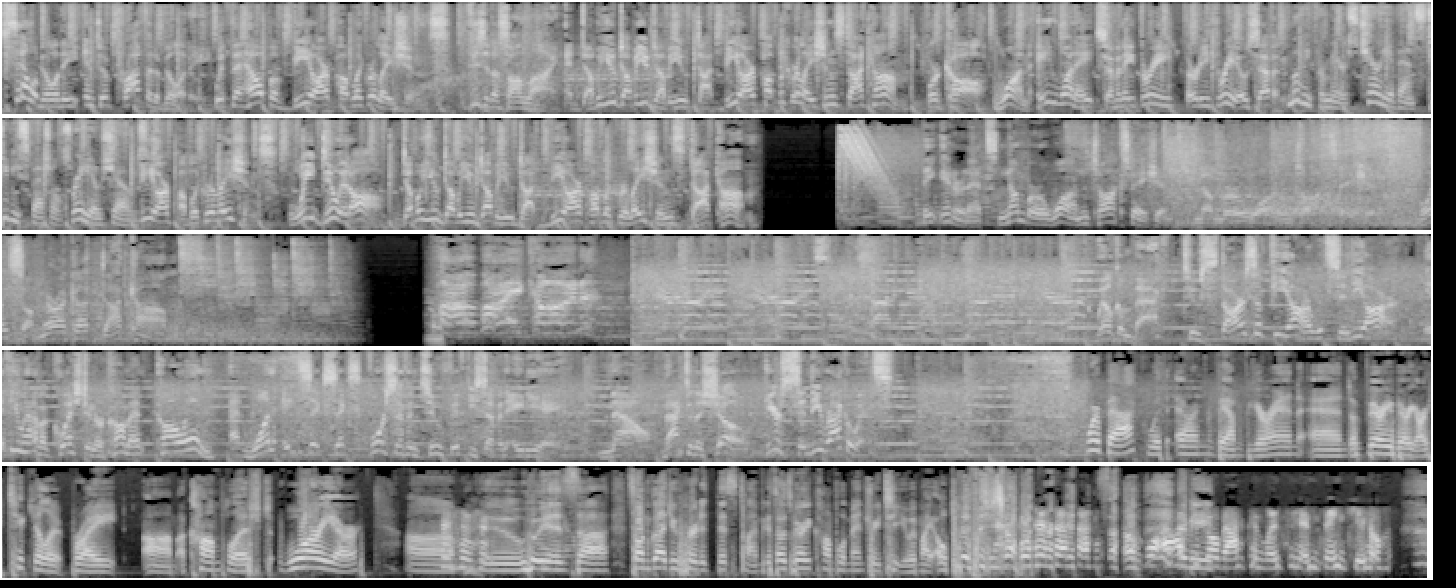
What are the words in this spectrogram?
saleability into profitability with the help of VR Public Relations. Visit us online at www.vrpublicrelations.com or call 1-818-783-3307. Movie premieres, charity events, TV specials, radio shows. VR Public Relations. We do it all. www.vrpublicrelations.com. The Internet's number one talk station. Number one talk station. VoiceAmerica.com. Pop icon! Welcome back to Stars of PR with Cindy R. If you have a question or comment, call in at 1 866 472 5788. Now, back to the show. Here's Cindy Rakowitz. We're back with Erin Van Vuren and a very, very articulate, bright, um, accomplished warrior um, who is. Uh, so I'm glad you heard it this time because I was very complimentary to you in my opening show. so, well, I'll have I mean, to go back and listen. Thank you.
